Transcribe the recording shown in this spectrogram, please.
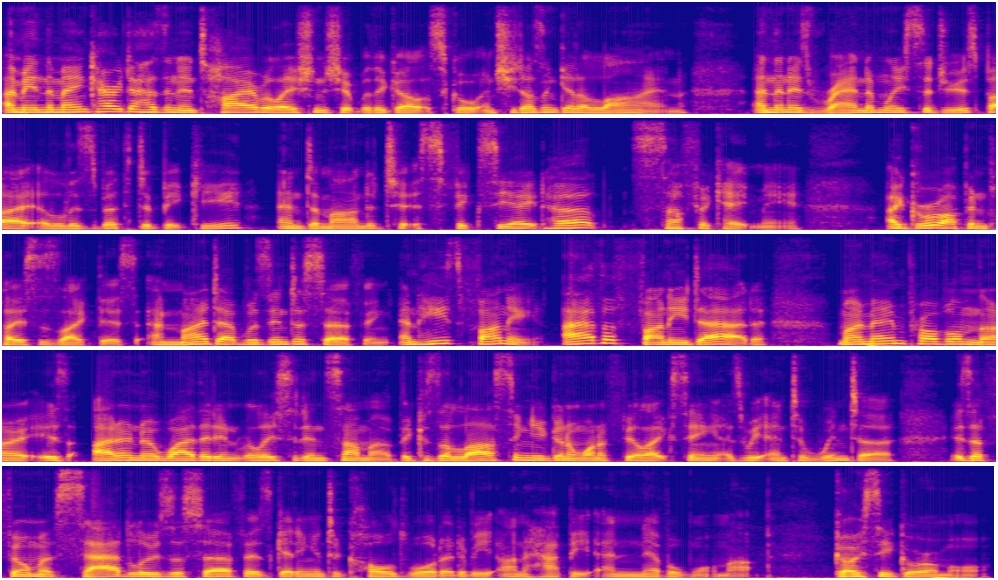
I mean, the main character has an entire relationship with a girl at school and she doesn't get a line, and then is randomly seduced by Elizabeth Debicki and demanded to asphyxiate her. Suffocate me. I grew up in places like this, and my dad was into surfing, and he's funny. I have a funny dad. My main problem, though, is I don't know why they didn't release it in summer, because the last thing you're going to want to feel like seeing as we enter winter is a film of sad loser surfers getting into cold water to be unhappy and never warm up. Go see Gurrumul.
